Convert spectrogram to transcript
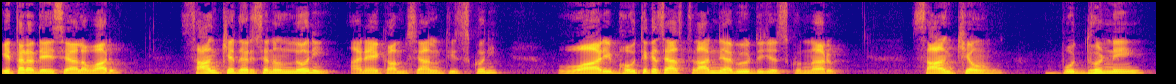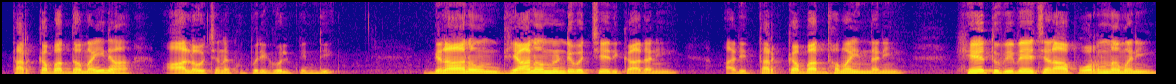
ఇతర దేశాల వారు సాంఖ్య దర్శనంలోని అనేక అంశాలను తీసుకొని వారి భౌతిక శాస్త్రాన్ని అభివృద్ధి చేసుకున్నారు. సాంఖ్యం బుద్ధుణ్ణి తర్కబద్ధమైన ఆలోచనకు పురిగొల్పింది. జ్ఞానం ధ్యానం నుండి వచ్చేది కాదని అది తర్కబద్ధమైందని హేతు వివేచన పూర్ణమని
